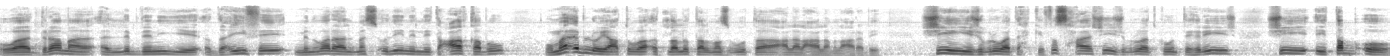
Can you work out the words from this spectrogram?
والدراما اللبنانية ضعيفة من وراء المسؤولين اللي تعاقبوا وما قبلوا يعطوها إطلالتها المضبوطة على العالم العربي. شيء يجبروها تحكي فصحى شيء يجبروها تكون تهريج شيء يطبقوا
